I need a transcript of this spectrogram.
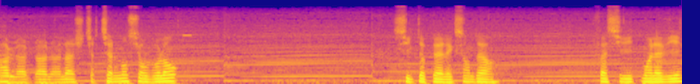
Oh là là là là, je tire tellement sur le volant. S'il te plaît Alexander, facilite-moi la vie.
